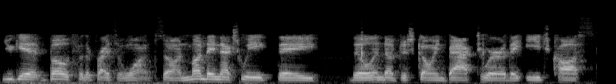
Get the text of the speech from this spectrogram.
you get both for the price of one. So on Monday next week, they they'll end up just going back to where they each cost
